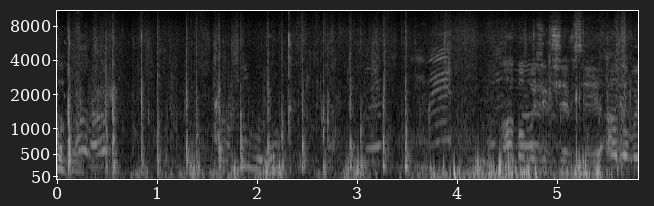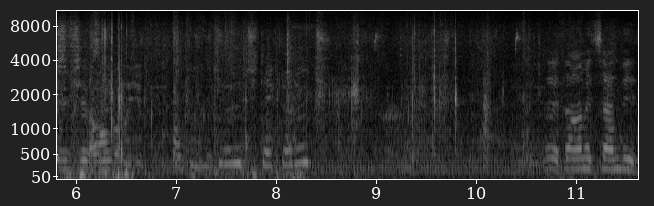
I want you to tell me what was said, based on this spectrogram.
bakalım. Dur burada. Al babacım şemsiyeyi. Al babacım şemsiyeyi. Tamam babacım. Evet Ahmet sendeyiz.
